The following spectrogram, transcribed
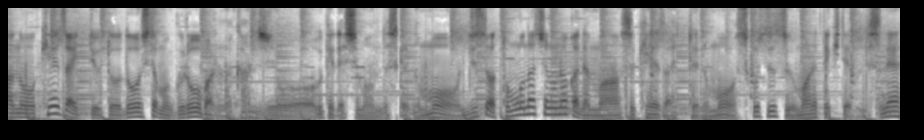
あの経済っていうとどうしてもグローバルな感じを受けてしまうんですけども実は友達の中で回す経済っていうのも少しずつ生まれてきてるんですね。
